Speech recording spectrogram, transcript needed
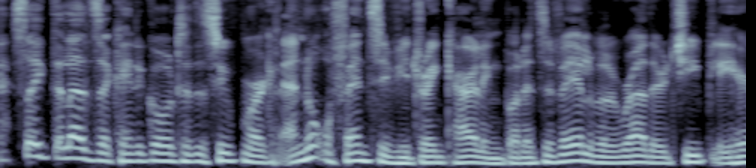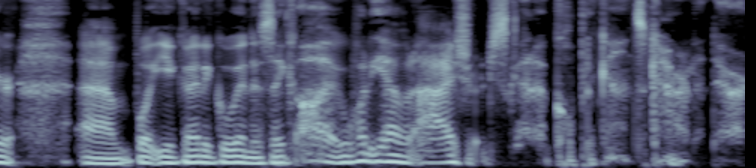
it's like the lads that kind of go to the supermarket. And no offense if you drink Carling, but it's available rather cheaply here. Um, but you kind of go in, it's like, oh, what do you have? Ah, sure, just got a couple of cans of Carling there.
